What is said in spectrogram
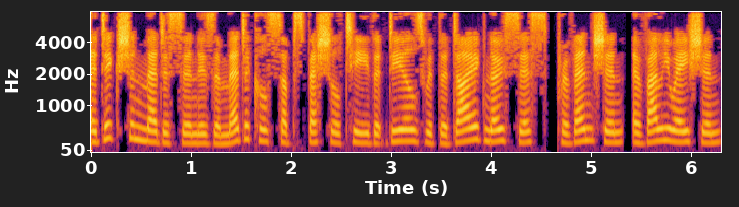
Addiction medicine is a medical subspecialty that deals with the diagnosis, prevention, evaluation,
